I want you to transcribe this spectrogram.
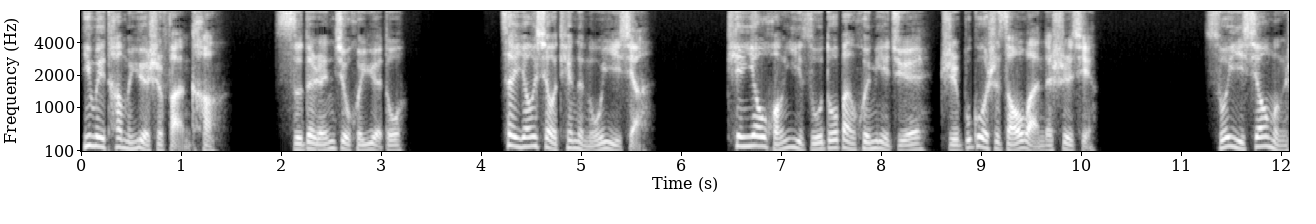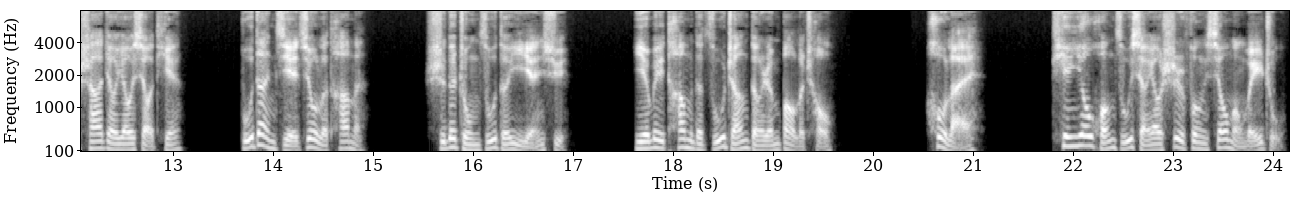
因为他们越是反抗，死的人就会越多。在妖啸天的奴役下，天妖皇一族多半会灭绝，只不过是早晚的事情。所以萧猛杀掉妖啸天，不但解救了他们，使得种族得以延续，也为他们的族长等人报了仇。后来，天妖皇族想要侍奉萧猛为主，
